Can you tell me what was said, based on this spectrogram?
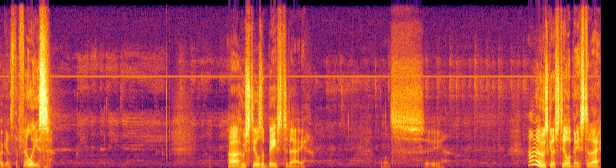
against the Phillies. Uh, who steals a base today? Let's see. I don't know who's going to steal a base today.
